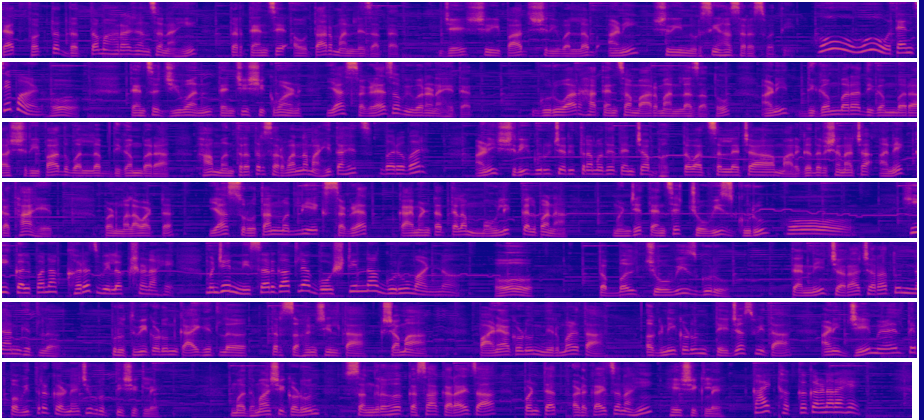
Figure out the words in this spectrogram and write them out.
त्यात फक्त दत्त महाराजांचं नाही तर त्यांचे अवतार मानले जातात जे श्रीपाद श्रीवल्लभ आणि श्री नृसिंह सरस्वती. हो हो त्यांचे पण. हो त्यांचं जीवन त्यांची शिकवण या सगळ्याचं विवरण आहे त्यात. गुरुवार हा त्यांचा मार मानला जातो आणि दिगंबरा दिगंबरा श्रीपाद वल्लभ दिगंबरा हा मंत्र तर सर्वांना माहीत आहेच. बरोबर. आणि श्री गुरुचरित्रामध्ये त्यांच्या भक्तवात्सल्याच्या मार्गदर्शनाच्या अनेक कथा आहेत. पण मला वाटतं या स्रोतांमधली एक सगळ्यात काय म्हणतात त्याला मौलिक कल्पना म्हणजे त्यांचे चोवीस गुरु? हो. ही कल्पना खरंच विलक्षण आहे. म्हणजे निसर्गातल्या गोष्टींना गुरु मानणं. हो. तब्बल चोवीस गुरु. त्यांनी चराचरातून ज्ञान घेतलं. पृथ्वीकडून काय घेतलं तर सहनशीलता क्षमा पाण्याकडून निर्मळता अग्नीकडून तेजस्विता आणि जे मिळेल ते पवित्र करण्याची वृत्ती शिकले. मधमाशीकडून संग्रह कसा करायचा पण त्यात अडकायचं नाही हे शिकले. काय ठक्क करणार आहे?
